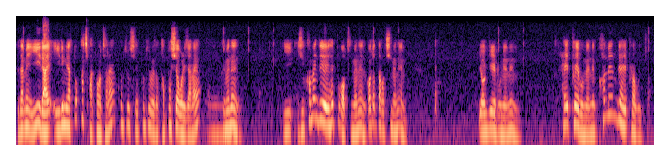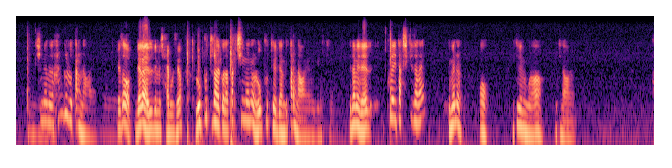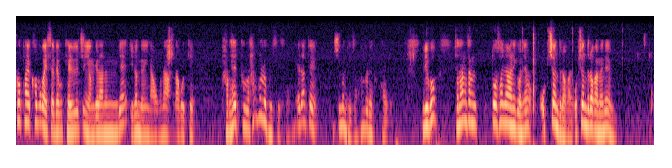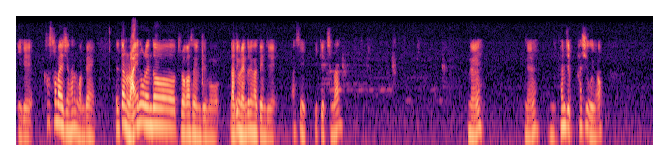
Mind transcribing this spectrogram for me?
그 다음에 이 라- 이름이랑 똑같이 바꿔놓잖아요. 컨트롤 C, 컨트롤 에서 덮어 씌워버리잖아요. 음. 그러면은 이, 이 지금 command help가 없으면은 꺼졌다고 치면은 여기에 보면은 help에 보면은 command help라고 있죠. 음. 치면은 한글로 딱 나와요. 음. 그래서 내가 예를 들면 잘 보세요. loft를 할 거다 딱 치면은 loft에 대한 게 딱 나와요. 이렇게. 그 다음에 내 플레이 딱 시키잖아요? 그러면은 어 이렇게 되는구나. 이렇게 나와요. profile curve가 있어야 되고 쭉 연결하는 게 이런 면이 나오구나. 라고 이렇게 바로 help 한글로 볼 수 있어요. 애들한테 주면 되죠. 한글 help 파일을. 그리고 전 항상 또 설명하는 게 뭐냐면 옵션 들어가요. 옵션 들어가면은 이게 customizing 하는 건데 일단 Rhino render 들어가서 이제 뭐 나중에 렌더링 할 때 이제 할 수 있겠지만 네. 네. 편집하시고요.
